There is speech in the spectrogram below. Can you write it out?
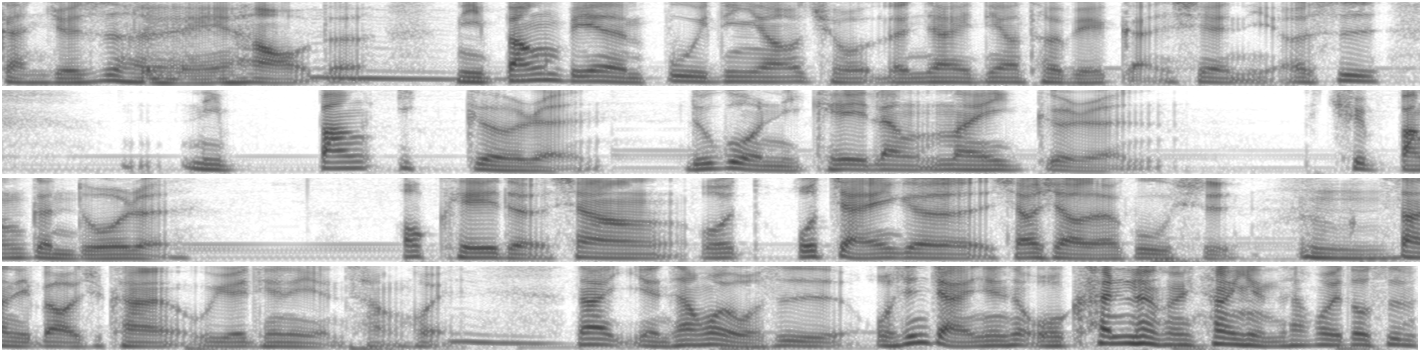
感觉是很美好的。嗯、你帮别人不一定要求人家一定要特别感谢你，而是你帮一个人，如果你可以让那一个人去帮更多人，OK 的。像我，我讲一个小小的故事。嗯，上礼拜我去看五月天的演唱会。嗯、那演唱会我是，我先讲一件事，我看任何一场演唱会都是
